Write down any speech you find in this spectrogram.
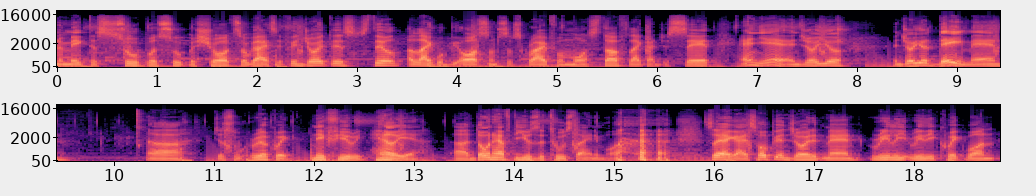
to make this super, super short. So guys, if you enjoyed this, still a like would be awesome. Subscribe for more stuff like I just said. And yeah, enjoy your enjoy your day, man. Uh, just real quick, Nick Fury, hell yeah. Uh, don't have to use the two star anymore. so yeah, guys, hope you enjoyed it, man. Really, really quick one.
